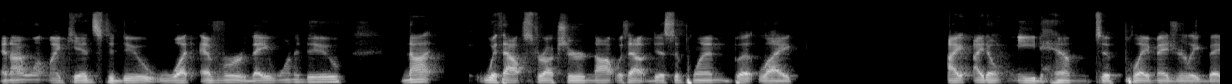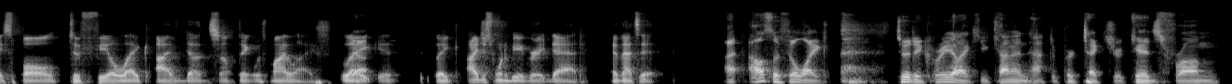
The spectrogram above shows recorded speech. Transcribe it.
and I want my kids to do whatever they want to do not without structure not without discipline but like I I don't need him to play major league baseball to feel like I've done something with my life. Like it like I just want to be a great dad and that's it. I also feel like to a degree, like you kind of have to protect your kids from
